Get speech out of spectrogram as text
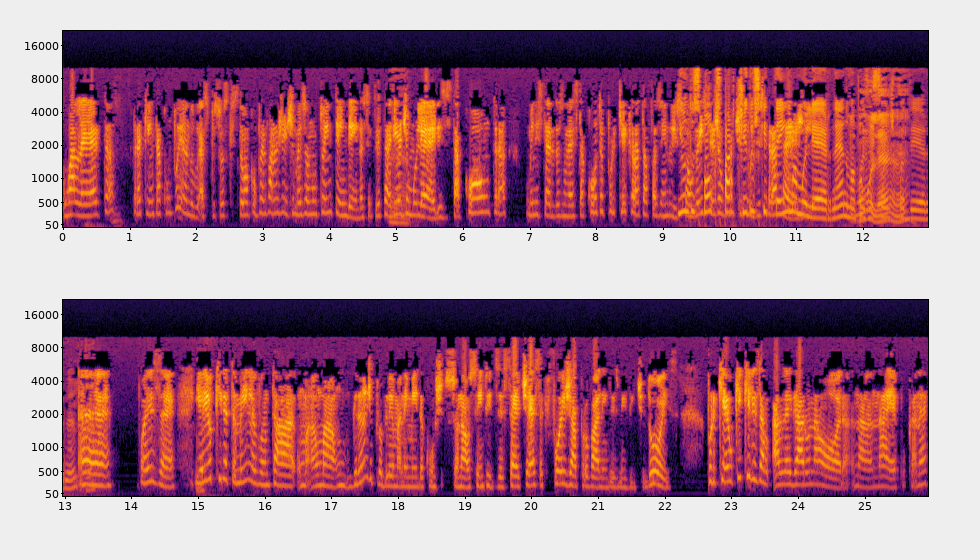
um alerta para quem está acompanhando. As pessoas que estão acompanhando falam, gente, mas eu não estou entendendo. A Secretaria é. de Mulheres está contra, o Ministério das Mulheres está contra, por que, que ela está fazendo isso? E um Talvez dos poucos tipo partidos tipo que tem uma mulher, né, numa uma posição mulher, de né? poder, né? É, pois é. E aí eu queria também levantar uma, uma, um grande problema na emenda constitucional 117, essa que foi já aprovada em 2022, porque o que, que eles alegaram na hora, na, na época, né?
